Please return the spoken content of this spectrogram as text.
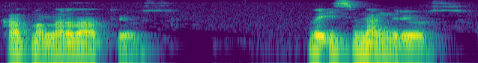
katmanlara dağıtıyoruz. Ve isimlendiriyoruz.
